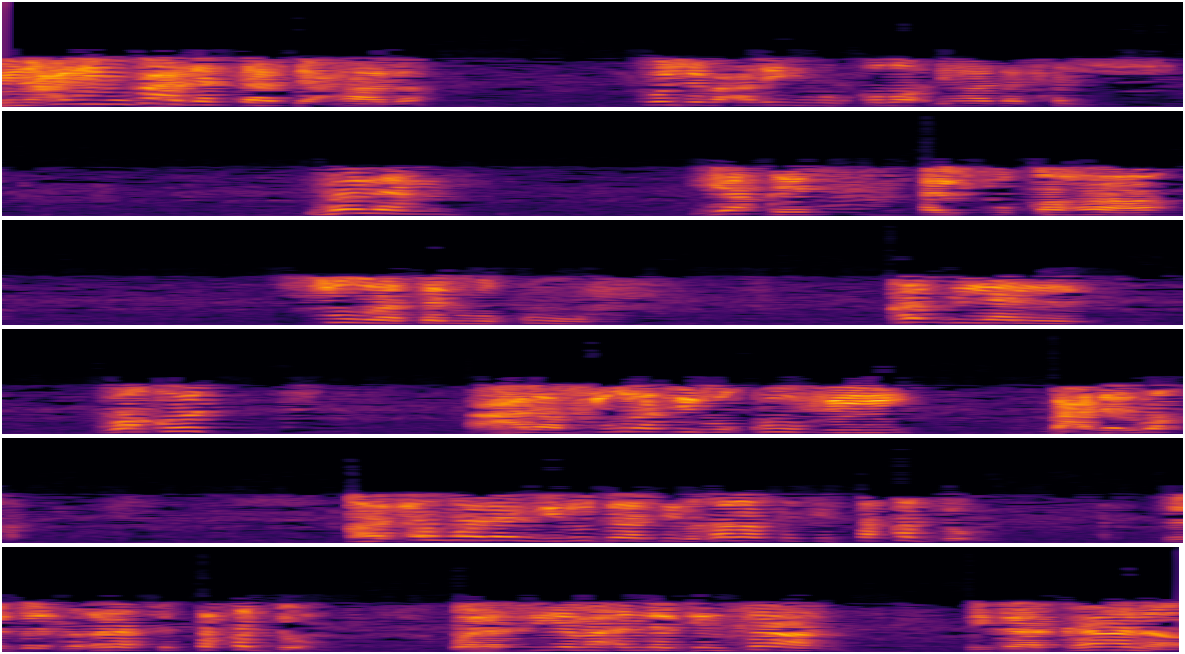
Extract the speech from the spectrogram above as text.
إن علموا بعد التاسع هذا وجب عليهم القضاء بهذا الحج. ولم يقف الفقهاء صورة الوقوف قبل الوقت على صورة الوقوف بعد الوقت. قال أولا لندرة الغلط في التقدم. ندرة الغلط في التقدم. ولا سيما أن الإنسان إذا كان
